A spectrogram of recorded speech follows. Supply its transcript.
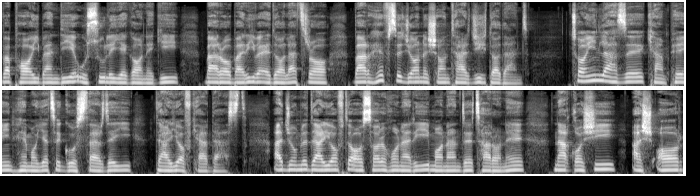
و پایبندی اصول یگانگی، برابری و عدالت را بر حفظ جانشان ترجیح دادند. تا این لحظه کمپین حمایت گسترده‌ای دریافت کرده است. از جمله دریافت آثار هنری مانند ترانه، نقاشی، اشعار،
